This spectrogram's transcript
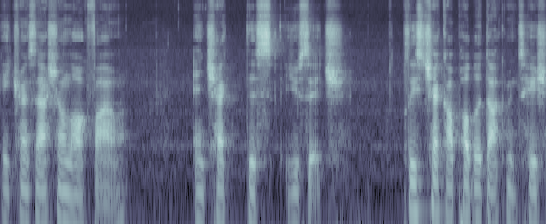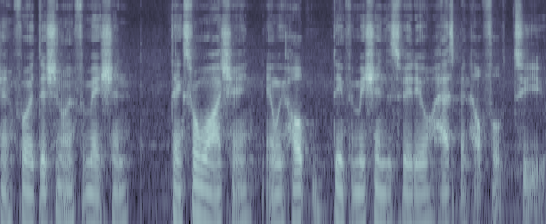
a transaction log file and check this usage. Please check our public documentation for additional information. Thanks for watching, and we hope the information in this video has been helpful to you.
